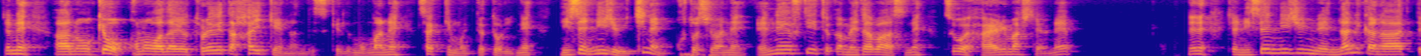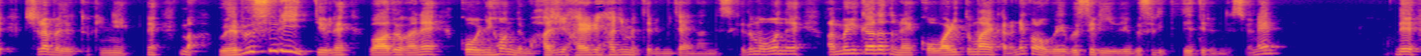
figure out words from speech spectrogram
じゃあね、あの、今日この話題を取り上げた背景なんですけども、まあね、さっきも言った通りね、2021年、今年はね、NFT とかメタバースね、すごい流行りましたよね。でね、じゃあ2022年何かなって調べてるときに、ね、今 Web3 っていうね、ワードがね、こう日本でもはじ流行り始めてるみたいなんですけども、もうね、アメリカだとね、こう割と前からね、この Web3、Web3 って出てるんですよね。で、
